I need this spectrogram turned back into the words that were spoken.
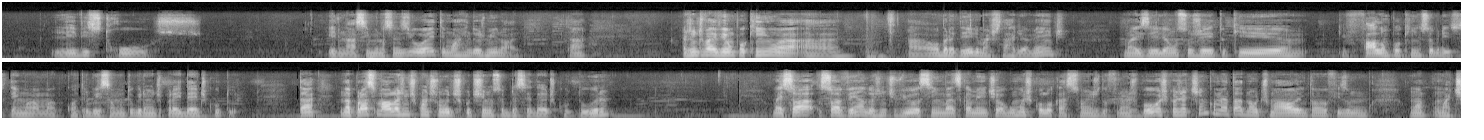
Lévi-Strauss. Ele nasce em 1908 e morre em 2009. Tá? A gente vai ver um pouquinho a, a, a obra dele mais tardiamente, mas ele é um sujeito que, que fala um pouquinho sobre isso. Tem uma, uma contribuição muito grande para a ideia de cultura. Tá? Na próxima aula a gente continua discutindo sobre essa ideia de cultura. Mas só, só vendo, a gente viu assim basicamente algumas colocações do Franz Boas que eu já tinha comentado na última aula, então eu fiz um, uma, uma,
